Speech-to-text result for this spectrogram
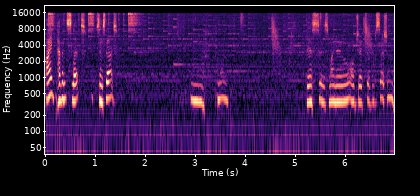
I haven't slept since that. Mm, come on. This is my new object of obsession.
